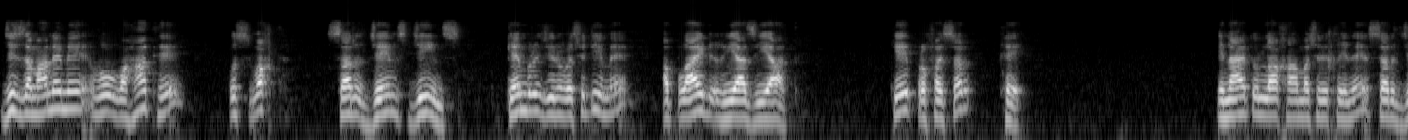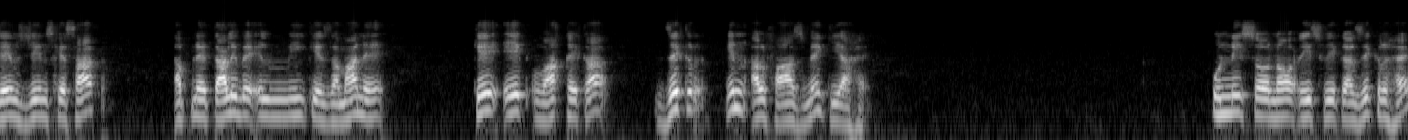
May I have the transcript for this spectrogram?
جس زمانے میں وہ وہاں تھے، اس وقت sir James Jeans Cambridge University میں اپلائیڈ ریاضیات کے پروفیسر تھے۔ عنایت اللہ خان مشرقی نے سر جیمز جینس کے ساتھ اپنے طالب علمی کے زمانے کے ایک واقعے کا ذکر ان الفاظ میں کیا ہے۔ انیس سو نو عیسوی کا ذکر ہے۔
